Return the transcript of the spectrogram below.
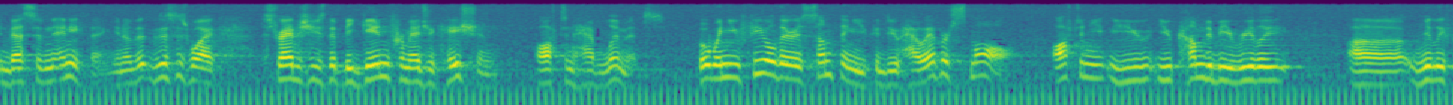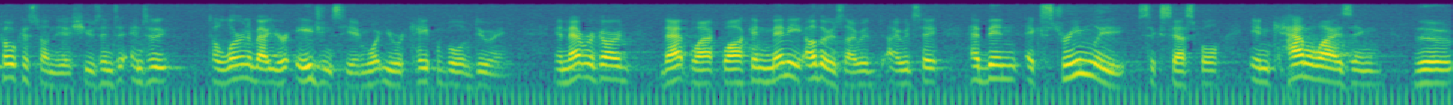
invested in anything. You know, th this is why strategies that begin from education often have limits. But when you feel there is something you can do, however small, often you, you, you come to be really, uh, really focused on the issues and, to, and to, to learn about your agency and what you are capable of doing. In that regard, that black bloc and many others, I would, I would say, have been extremely successful in catalyzing the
